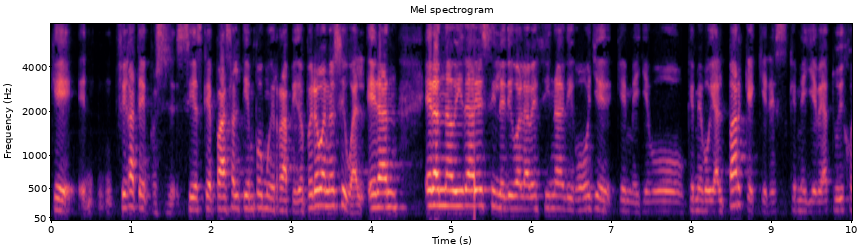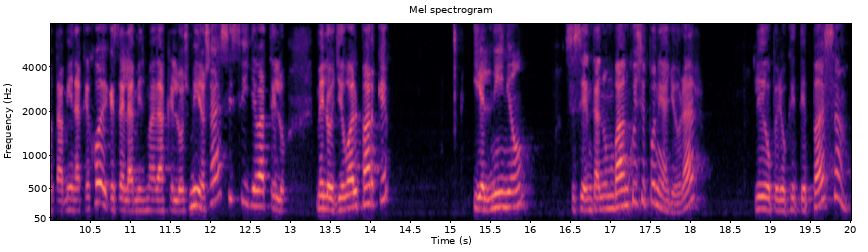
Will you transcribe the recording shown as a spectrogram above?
que eh, fíjate, pues si es que pasa el tiempo muy rápido, pero bueno, es igual. Eran, eran navidades y le digo a la vecina, digo, oye, que me llevo, que me voy al parque, ¿quieres que me lleve a tu hijo también a que juegue, que es de la misma edad que los míos? Ah, sí, sí, llévatelo. Me lo llevo al parque y el niño se sienta en un banco y se pone a llorar. Le digo, ¿pero qué te pasa?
